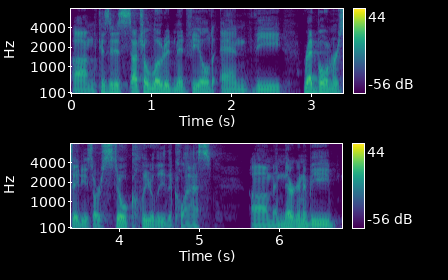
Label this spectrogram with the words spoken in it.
because um, it is such a loaded midfield, and the Red Bull and Mercedes are still clearly the class, um, and they're going to be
